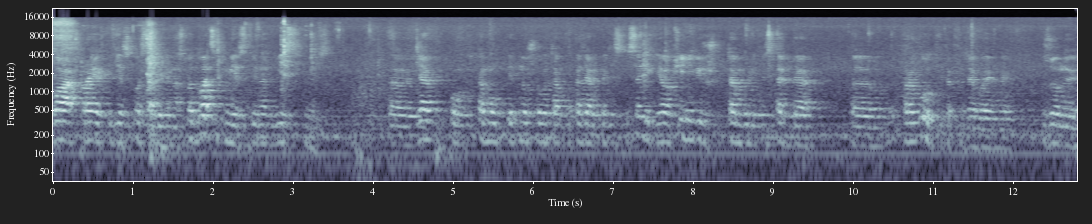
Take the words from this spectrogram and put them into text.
два проекта детского сада на 120 мест и на 200 мест. Э, я по тому пятну, что вы там показали по детский садик, я вообще не вижу, что там были места для э, прогулки, так называемые, зоны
